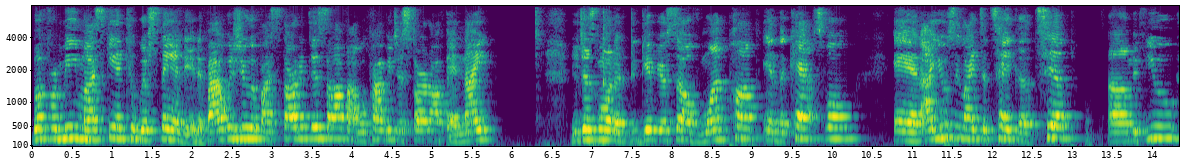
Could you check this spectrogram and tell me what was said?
but for me, my skin can withstand it. If I was you, if I started this off, I would probably just start off at night you just want to give yourself one pump in the capsule. And I usually like to take a tip. Um, if you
